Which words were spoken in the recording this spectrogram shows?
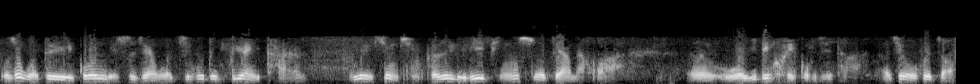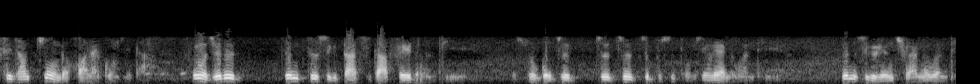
我说我对郭文美事件，我几乎都不愿意谈。没有兴趣，可是李丽萍说这样的话，呃，我一定会攻击她，而且我会找非常重的话来攻击她，因为我觉得真这是一个大是大非的问题。说过，这这这这不是同性恋的问题，真的是个人权的问题。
